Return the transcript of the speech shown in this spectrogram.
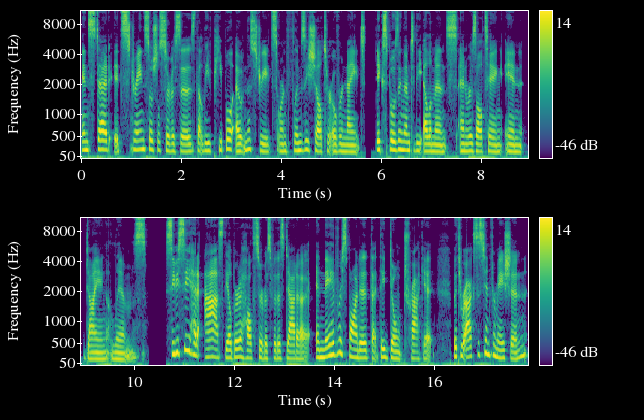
Instead, it's strained social services that leave people out in the streets or in flimsy shelter overnight, exposing them to the elements and resulting in dying limbs. CBC had asked the Alberta Health Service for this data, and they had responded that they don't track it. But through access to information,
